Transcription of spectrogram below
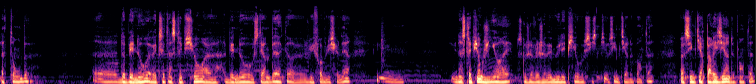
la tombe euh, de Beno avec cette inscription à, Beno Sternberg, juif révolutionnaire une inscription que j'ignorais, parce que j'avais jamais mis les pieds au, cimetière de Pantin, enfin cimetière parisien de Pantin.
